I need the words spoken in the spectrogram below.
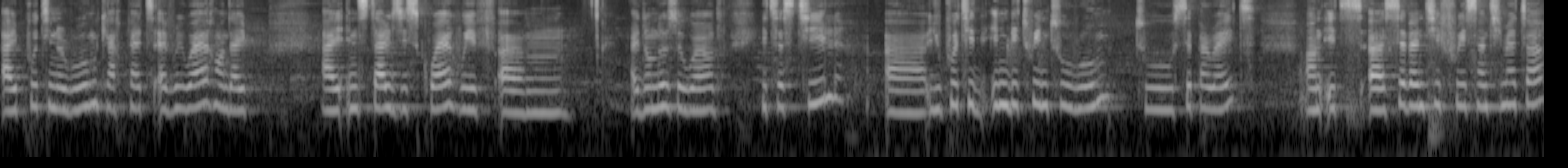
I put in a room, carpets everywhere, and I, I installed this square with, um, I don't know the word, it's a steel. Uh, you put it in between two rooms to separate, and it's uh, 73 centimeter.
